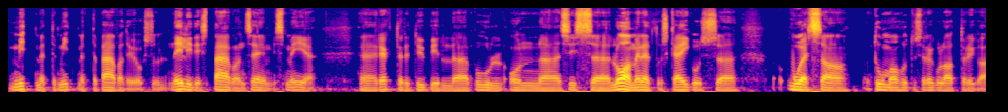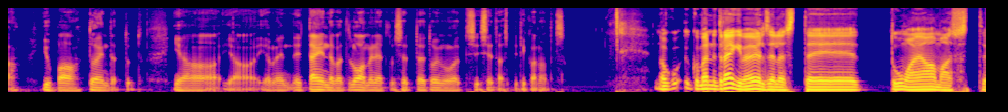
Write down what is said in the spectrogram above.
mitmete-mitmete päevade jooksul. neliteist päeva on see, mis meie äh, reaktori tüübil äh, puhul on siis loamenetlus käigus USA tuumaohutusregulaatoriga juba tõendatud ja, ja, ja need täiendavad loamenetlused toimuvad siis edaspidi Kanadas. no kui me nüüd räägime veel sellest tuumajaamast,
